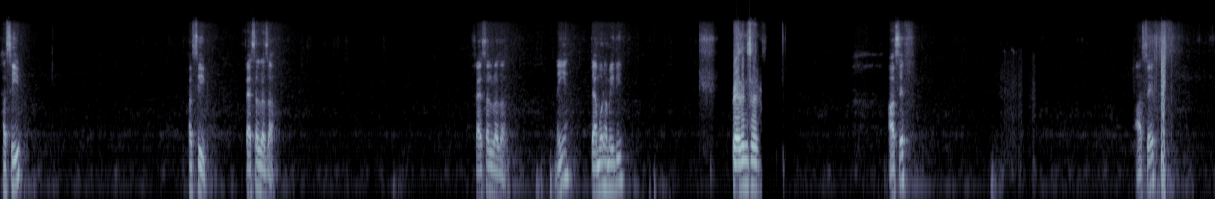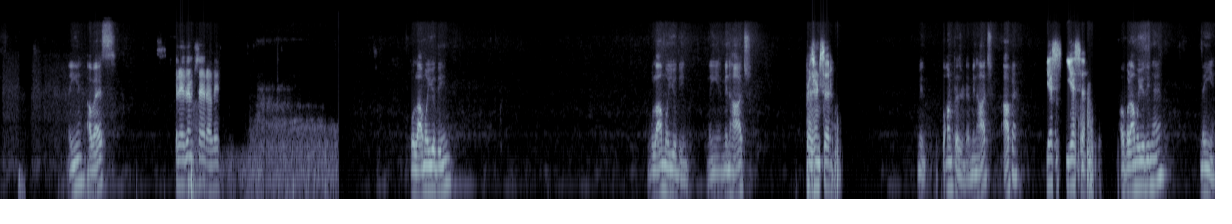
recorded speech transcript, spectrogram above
Haseeb Haseeb Faisal Raza. Faisal Raza. नहीं है? तैमूर हमीदी? Present, sir. आसिफ? आसिफ? नहीं है? अवैस? प्रेजेंट सर अवे गुलाम मोयुद्दीन गुलाम मोयुद्दीन नहीं है? मिनहाज? प्रेजेंट सर मिन, कौन प्रेसिडेंट है? मिनहाज आप हैं? यस यस सर और गुलाम मोयुद्दीन है? नहीं है?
